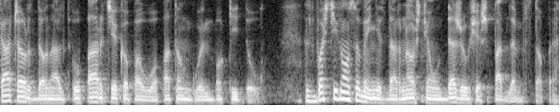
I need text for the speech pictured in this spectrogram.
Kaczor Donald uparcie kopał łopatą głęboki dół. Z właściwą sobie niezdarnością uderzył się szpadlem w stopę.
